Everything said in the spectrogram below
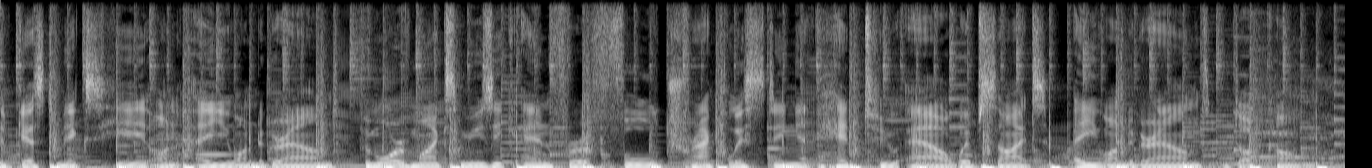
Exclusive guest mix here on AU Underground. For more of Mike's music and for a full track listing, head to our website auunderground.com.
